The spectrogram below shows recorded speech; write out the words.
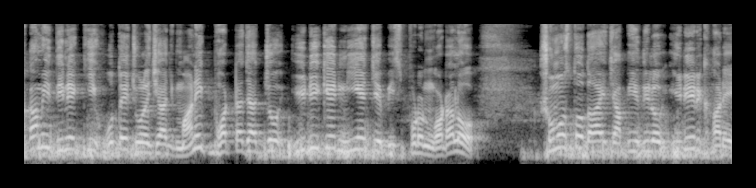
আগামী দিনে কি হতে চলেছে? আজ মানিক ভট্টাচার্য ইডিকে নিয়ে যে বিস্ফোরণ ঘটালো সমস্ত দায় চাপিয়ে দিল ইডির ঘাড়ে।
